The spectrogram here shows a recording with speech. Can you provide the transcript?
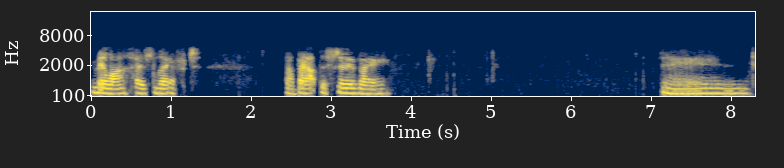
Miller has left about the survey. And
